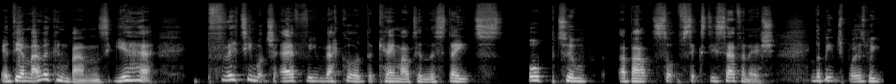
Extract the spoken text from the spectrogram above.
in the American bands, yeah, pretty much every record that came out in the States up to about sort of 67 ish, the Beach Boys we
